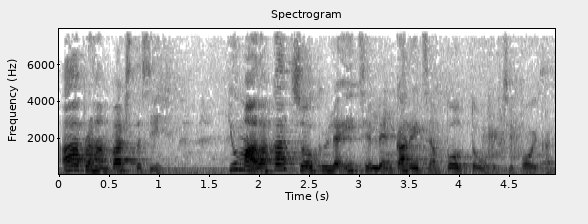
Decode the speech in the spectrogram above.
Abraham vastasi, Jumala katsoo kyllä itselleen karitsan polttouhriksi poikani.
